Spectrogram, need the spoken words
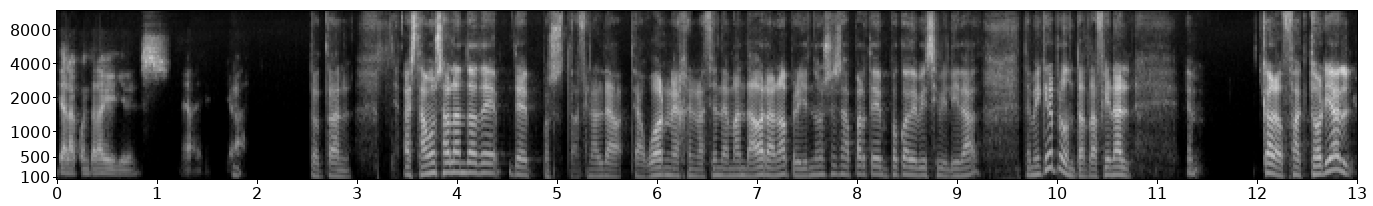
la cuenta a la que quieres llegar. Total. Estamos hablando de, pues al final de, de awareness, generación de demanda ahora, ¿no? Pero yéndonos a esa parte un poco de visibilidad, también quiero preguntarte al final, em, claro, Factorial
